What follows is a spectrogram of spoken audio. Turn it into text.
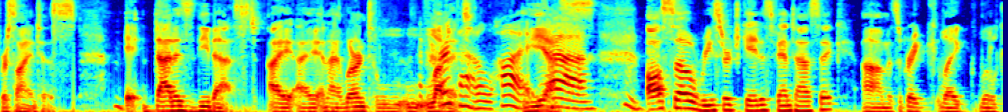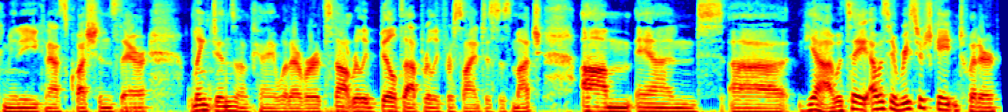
for scientists. It, that is the best. I, I and I learned to l- I've love heard it. that a lot. Yes. Yeah. Also, ResearchGate is fantastic. Um, it's a great like little community. You can ask questions there. LinkedIn's okay, whatever. It's not really built up really for scientists as much. Um, and uh, yeah, I would say I would say ResearchGate and Twitter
